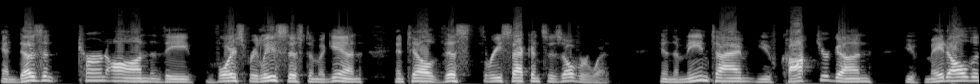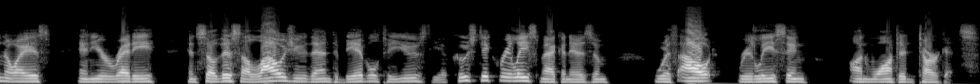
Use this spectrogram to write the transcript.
and doesn't turn on the voice release system again until this three seconds is over with. In the meantime, you've cocked your gun, you've made all the noise, and you're ready. And so this allows you then to be able to use the acoustic release mechanism without releasing unwanted targets.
